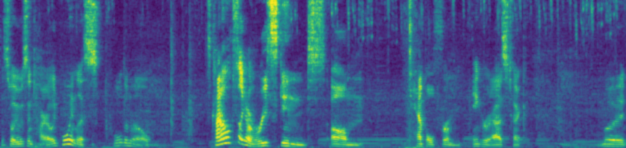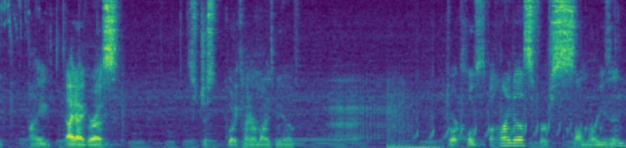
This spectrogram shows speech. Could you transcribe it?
This way was entirely pointless. Cool to know. This kind of looks like a reskinned um, temple from Angry Aztec. But I, I digress. It's just what it kind of reminds me of. Door closes behind us for some reason.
